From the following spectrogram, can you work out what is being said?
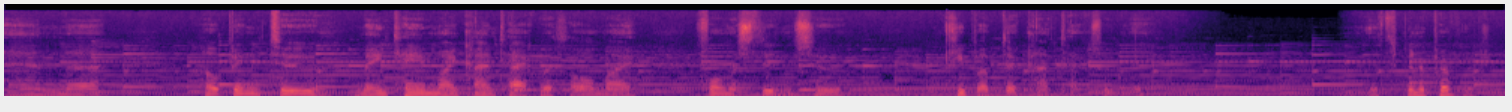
and uh, hoping to maintain my contact with all my former students who keep up their contacts with me. It's been a privilege.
